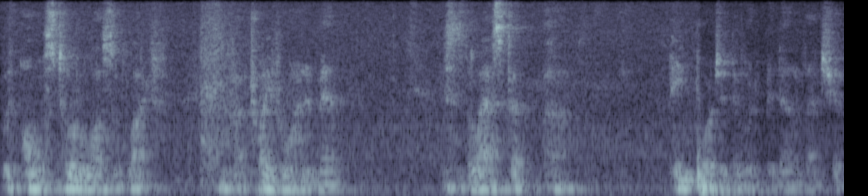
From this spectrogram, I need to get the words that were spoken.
with almost total loss of life, about 2,400 men. This is the last uh, paint portrait that would have been done of that ship.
